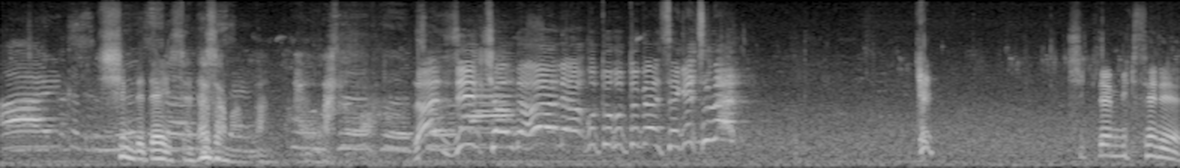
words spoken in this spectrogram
arkasını Şimdi değilse ne zaman lan? Allah. Lan zil çaldı hala kutu kutu bense geçin lan. Çitlenmik seni.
